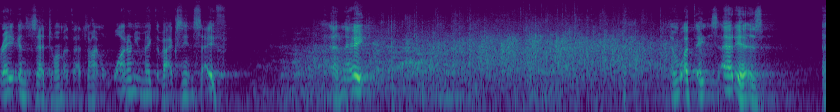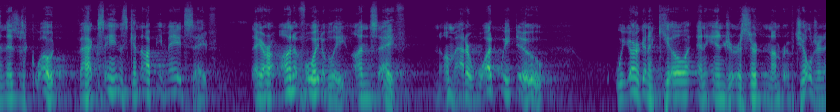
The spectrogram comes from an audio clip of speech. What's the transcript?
Reagan said to him at that time, why don't you make the vaccine safe? and they. And what they said is, and this is a quote vaccines cannot be made safe, they are unavoidably unsafe no matter what we do, we are going to kill and injure a certain number of children.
